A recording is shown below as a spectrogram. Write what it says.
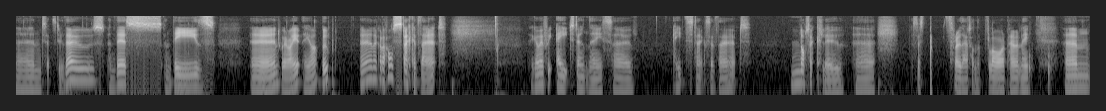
And let's do those, and this, and these, and where are you? There you are. Boop. And I got a whole stack of that. They go every eight, don't they? So eight stacks of that. Not a clue. Uh, let's just throw that on the floor, apparently. Um,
